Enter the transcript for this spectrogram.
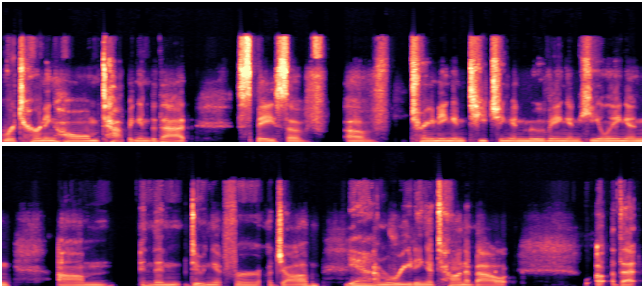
returning home, tapping into that space of, of training and teaching and moving and healing and, um, and then doing it for a job. Yeah. I'm reading a ton about uh, that.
